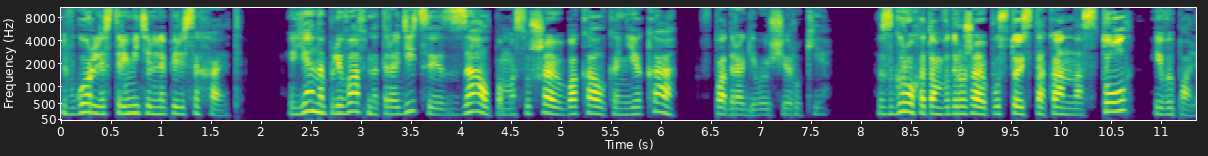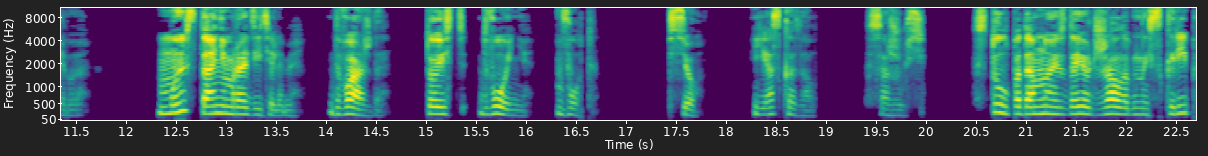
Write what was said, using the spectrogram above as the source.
В горле стремительно пересыхает. Я, наплевав на традиции, залпом осушаю бокал коньяка в подрагивающей руке. С грохотом выдружаю пустой стакан на стол и выпаливаю. Мы станем родителями. Дважды. То есть двойне. Вот. Все. Я сказал. Сажусь. Стул подо мной издает жалобный скрип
